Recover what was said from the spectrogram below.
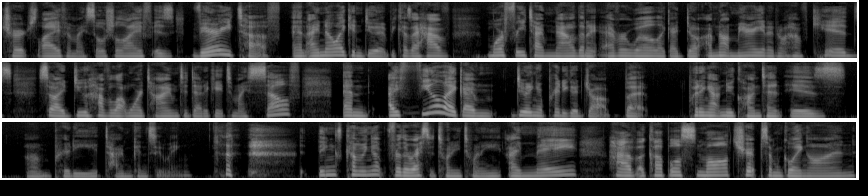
church life and my social life is very tough and i know i can do it because i have more free time now than I ever will. Like I don't I'm not married, I don't have kids, so I do have a lot more time to dedicate to myself and I feel like I'm doing a pretty good job, but putting out new content is um, pretty time consuming. Things coming up for the rest of 2020. I may have a couple small trips I'm going on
